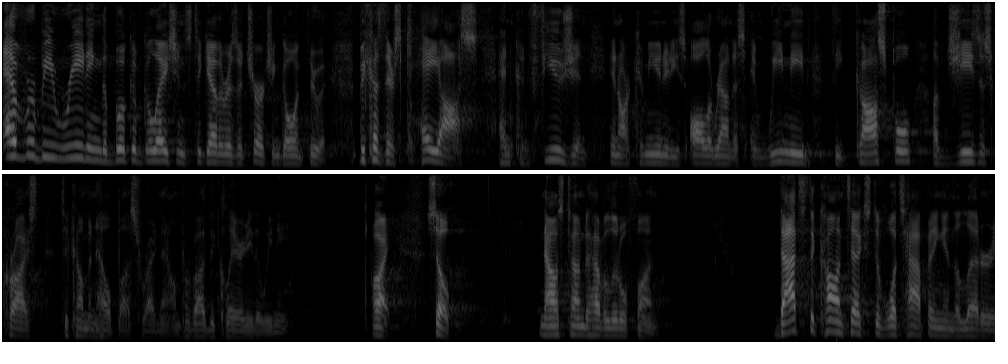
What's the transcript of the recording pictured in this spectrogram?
ever be reading the book of Galatians together as a church and going through it because there's chaos and confusion in our communities all around us. And we need the gospel of Jesus Christ to come and help us right now and provide the clarity that we need. All right, so now it's time to have a little fun. That's the context of what's happening in the letter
